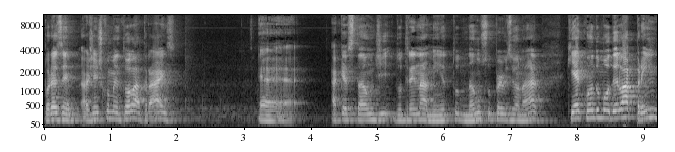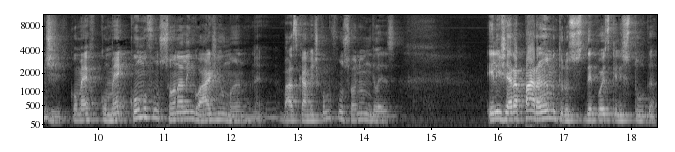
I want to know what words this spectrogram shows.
Por exemplo, a gente comentou lá atrás é, a questão de, do treinamento não supervisionado, que é quando o modelo aprende como, é, como, é, como funciona a linguagem humana, né? basicamente como funciona o inglês. Ele gera parâmetros depois que ele estuda.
